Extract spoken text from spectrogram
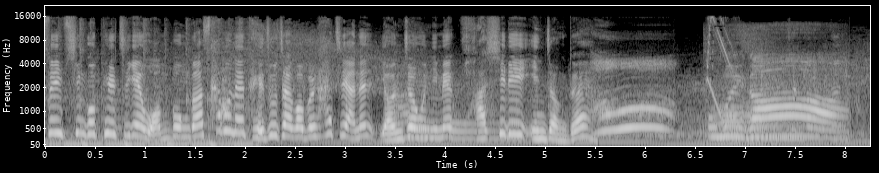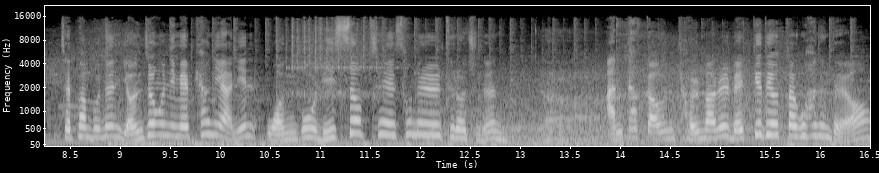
수입 신고 필증의 원본과 사본의 대조 작업을 하지 않은 연정훈 님의 과실이 인정돼 Oh my God. 재판부는 연정훈 님의 편이 아닌 원고 리스 업체의 손을 들어주는 야, 안타까운 결말을 맺게 되었다고 하는데요.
